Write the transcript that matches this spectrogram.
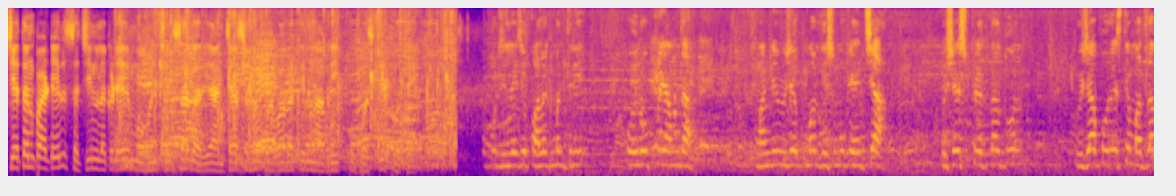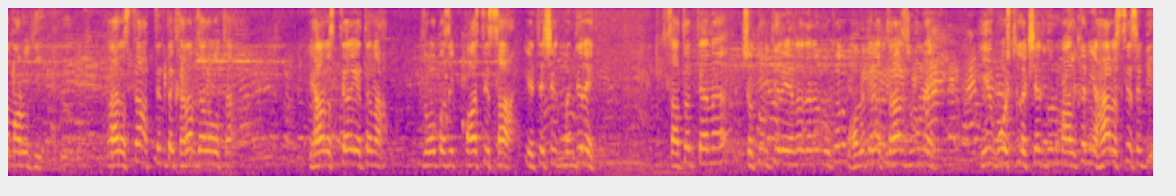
चेतन पाटील सचिन लकडे मोहन क्षीरसागर यांच्यासह प्रभागातील नागरिक उपस्थित होते. नागपूर जिल्ह्याचे पालकमंत्री व लोकप्रिय आमदार माननीय विजयकुमार देशमुख यांच्या विशेष प्रयत्नातून विजापूर ते मधला मारुती हा रस्ता अत्यंत खराब झाला होता. ह्या रस्त्याला येताना जवळपास एक पाच ते सहा ऐतिहासिक मंदिर आहेत. सातत्यानं चतुर्थीला येणं जाणं लोकांना भाविकांना त्रास होऊ नये. ही गोष्ट लक्षात घेऊन मालकाने ह्या रस्त्यासाठी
